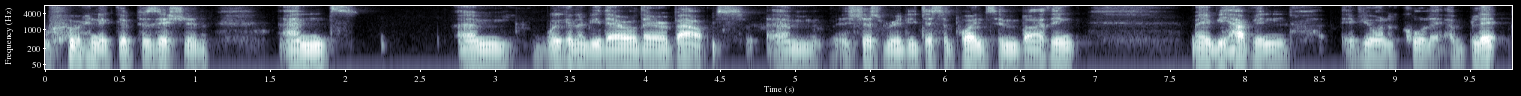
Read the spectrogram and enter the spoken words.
we're in a good position, and um, we're going to be there or thereabouts. Um, it's just really disappointing, but I think maybe having, if you want to call it a blip,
